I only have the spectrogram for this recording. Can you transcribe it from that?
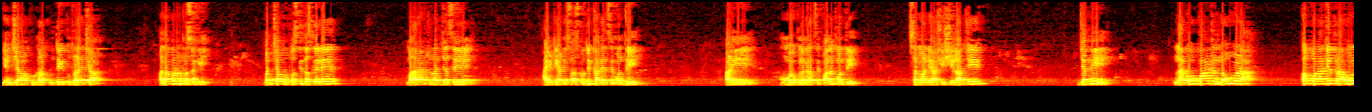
यांच्या पूर्णाकृती पुतळ्याच्या अनावरण प्रसंगी मंचावर उपस्थित असलेले महाराष्ट्र राज्याचे आयटी आणि सांस्कृतिक कार्याचे मंत्री आणि मुंबई उपनगराचे पालकमंत्री सन्मान्य आशिष शेलारजी ज्यांनी लागोपाठ नऊ वेळा अपराजित राहून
